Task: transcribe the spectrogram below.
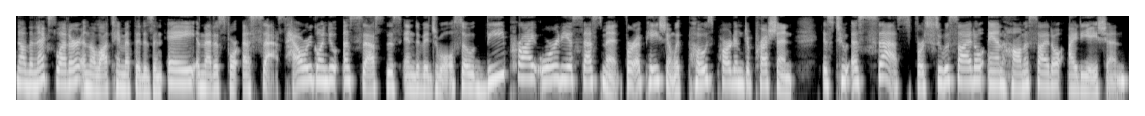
Now, the next letter in the latte method is an A, and that is for assess. How are we going to assess this individual? So, the priority assessment for a patient with postpartum depression is to assess for suicidal and homicidal ideation.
